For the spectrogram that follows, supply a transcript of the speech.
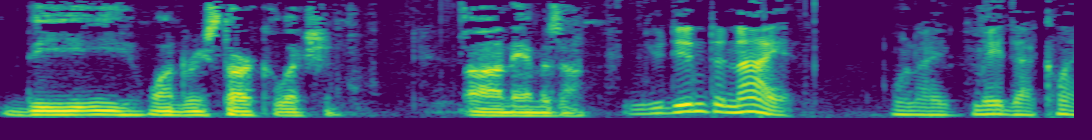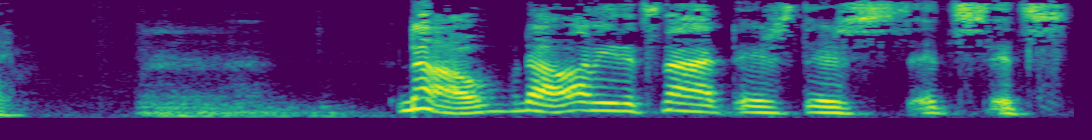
the Wandering Star collection on Amazon. You didn't deny it when I made that claim. No, no, I mean, it's not, there's, there's, it's, it's,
